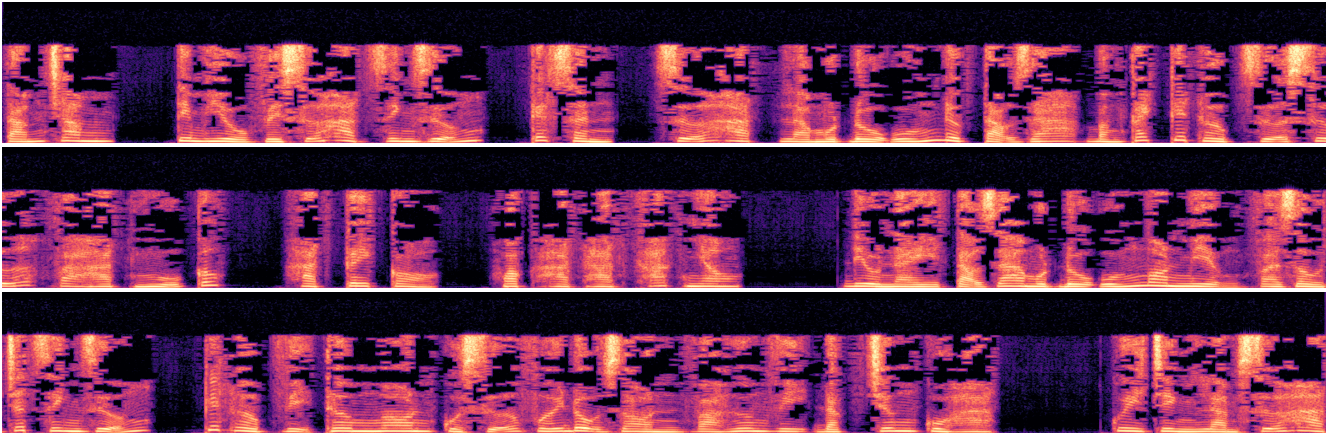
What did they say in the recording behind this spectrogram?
800, tìm hiểu về sữa hạt dinh dưỡng, caption, sữa hạt là một đồ uống được tạo ra bằng cách kết hợp giữa sữa và hạt ngũ cốc, hạt cây cỏ, hoặc hạt hạt khác nhau. Điều này tạo ra một đồ uống ngon miệng và giàu chất dinh dưỡng, kết hợp vị thơm ngon của sữa với độ giòn và hương vị đặc trưng của hạt. Quy trình làm sữa hạt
